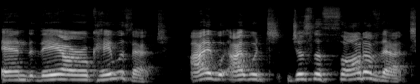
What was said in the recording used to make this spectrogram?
And they are okay with that. I, w- I would just the thought of that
